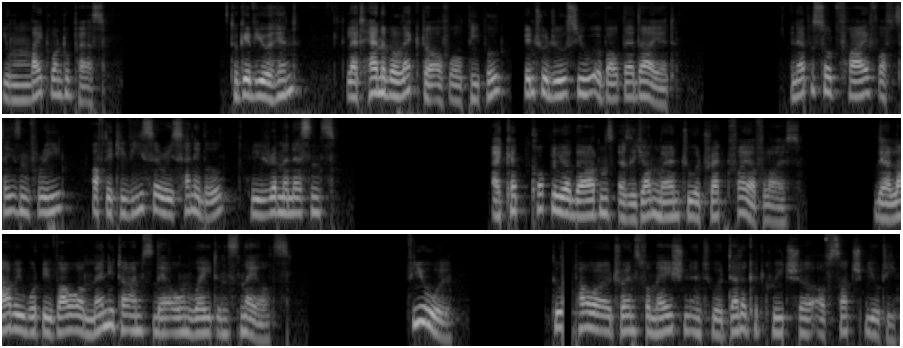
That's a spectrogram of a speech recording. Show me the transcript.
you might want to pass. To give you a hint, let Hannibal Lecter, of all people, introduce you about their diet. In episode 5 of season 3 of the TV series Hannibal, he reminisces I kept cochlear gardens as a young man to attract fireflies. their larvae would devour many times their own weight in snails. Fuel to empower a transformation into a delicate creature of such beauty.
